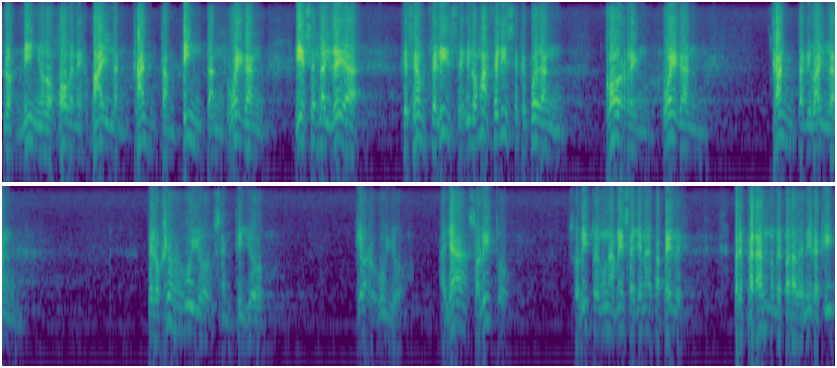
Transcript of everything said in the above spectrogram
Los niños, los jóvenes bailan, cantan, pintan, juegan, y esa es la idea, que sean felices y lo más felices que puedan, corren, juegan, cantan y bailan. Pero qué orgullo sentí yo, qué orgullo, allá solito, solito en una mesa llena de papeles, preparándome para venir aquí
